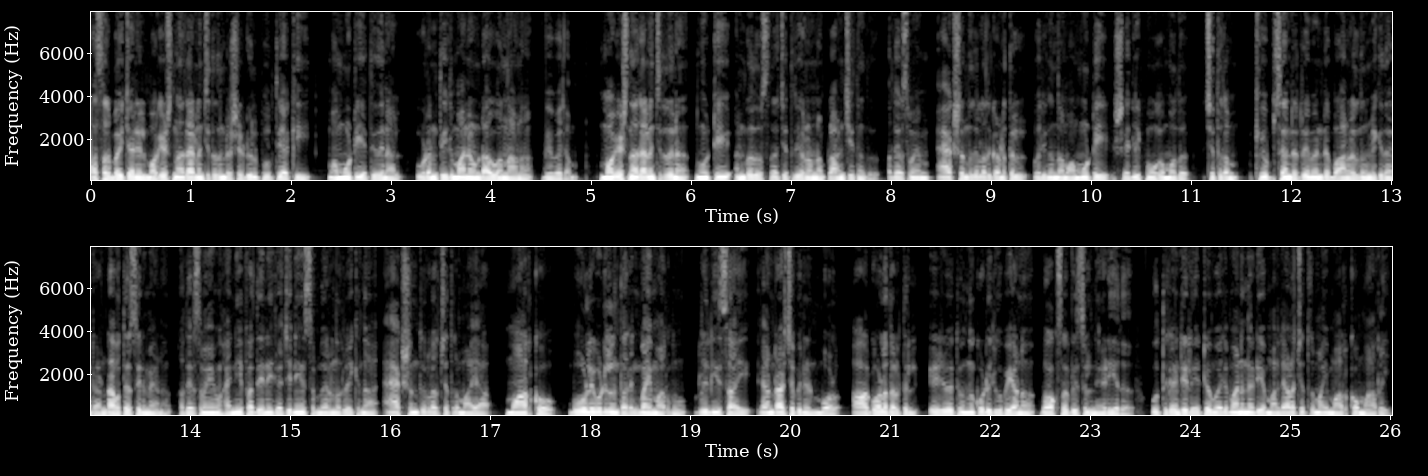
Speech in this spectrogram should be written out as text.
അസർബൈജാനിൽ മഹേഷ് നാരായണൻ ചിത്രത്തിന്റെ ഷെഡ്യൂൾ പൂർത്തിയാക്കി മമ്മൂട്ടി എത്തിയതിനാൽ ഉടൻ തീരുമാനം ഉണ്ടാകുമെന്നാണ് വിവരം. മഹേഷ് നാരായണൻ ചിത്രത്തിന് നൂറ്റി അൻപത് ദിവസത്തെ ചിത്രീകരണമാണ് പ്ലാൻ ചെയ്യുന്നത് അതേസമയം ആക്ഷൻ ത്രില്ലർ ഗണത്തിൽ ഒരുങ്ങുന്ന മമ്മൂട്ടി ഷെരീഫ് മുഹമ്മദ് ചിത്രം ക്യൂബ്സ് എന്റർടൈൻമെന്റ് ബാനറിൽ നിർമ്മിക്കുന്ന രണ്ടാമത്തെ സിനിമയാണ്. അതേസമയം ഹനീഫ് അദേനി രജനിയും സംവിധാനം നിർമ്മിക്കുന്ന ആക്ഷൻ ത്രില്ലർ ചിത്രമായ മാർക്കോ ബോളിവുഡിലും തരംഗമായി മാറുന്നു. റിലീസായി രണ്ടാഴ്ച പിന്നിടുമ്പോൾ ആഗോളതലത്തിൽ എഴുപത്തിയൊന്ന് കോടി രൂപയാണ് ബോക്സ് ഓഫീസിൽ നേടിയത്. ഉത്തരേന്ത്യയിൽ ഏറ്റവും വരുമാനം നേടിയ മലയാള ചിത്രമായി മാർക്കോ മാറി.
